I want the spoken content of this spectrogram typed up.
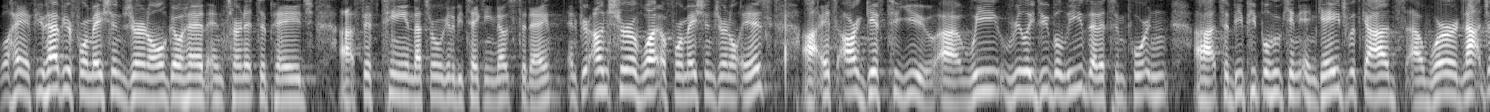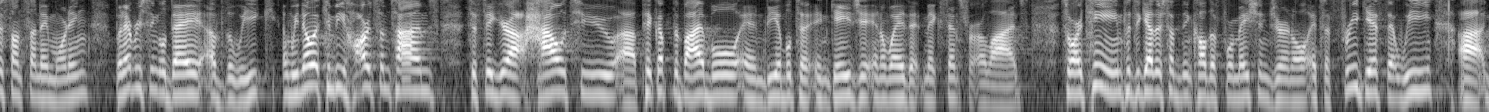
Well, hey, if you have your formation journal, go ahead and turn it to page uh, 15. That's where we're going to be taking notes today. And if you're unsure of what a formation journal is, uh, it's our gift to you. Uh, we really do believe that it's important uh, to be people who can engage with God's uh, word, not just on Sunday morning, but every single day of the week. And we know it can be hard sometimes to figure out how to uh, pick up the Bible and be able to engage it in a way that makes sense for our lives. So our team put together something called the Formation Journal. It's a free gift that we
